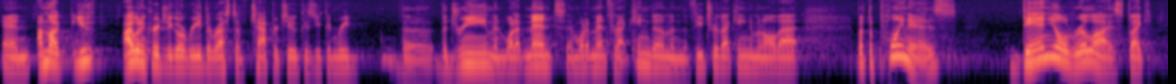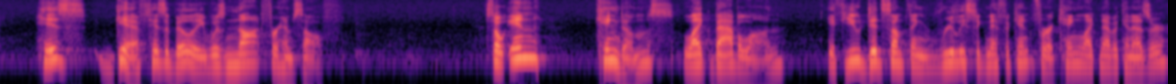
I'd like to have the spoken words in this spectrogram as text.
And I'm not, you, I would encourage you to go read the rest of chapter two because you can read the, the dream and what it meant and what it meant for that kingdom and the future of that kingdom and all that. But the point is, Daniel realized like his gift, his ability was not for himself. So in kingdoms like Babylon, if you did something really significant for a king like Nebuchadnezzar,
